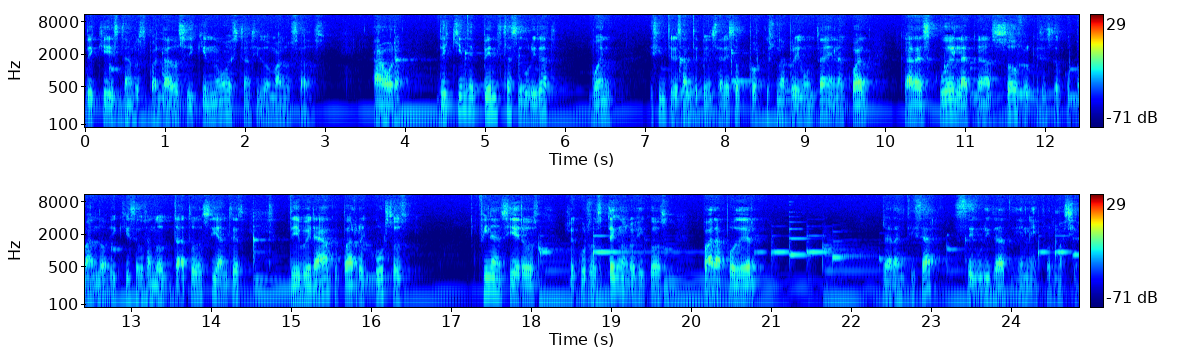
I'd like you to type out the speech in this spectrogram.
de que están respaldados y que no están siendo mal usados. Ahora, ¿de quién depende esta seguridad? Bueno, es interesante pensar eso porque es una pregunta en la cual cada escuela, cada software que se está ocupando y que está usando datos de estudiantes deberá ocupar recursos financieros, recursos tecnológicos para poder garantizar seguridad en la información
